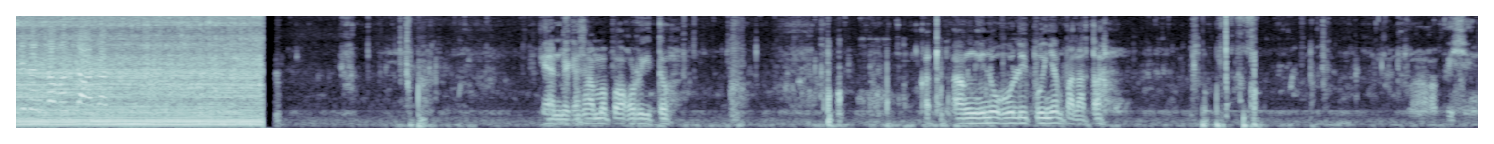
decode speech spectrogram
natin ang tamang dagat. Yan, may kasama po ako rito. At ang hinuhuli po niyan palata. Mga kapising.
